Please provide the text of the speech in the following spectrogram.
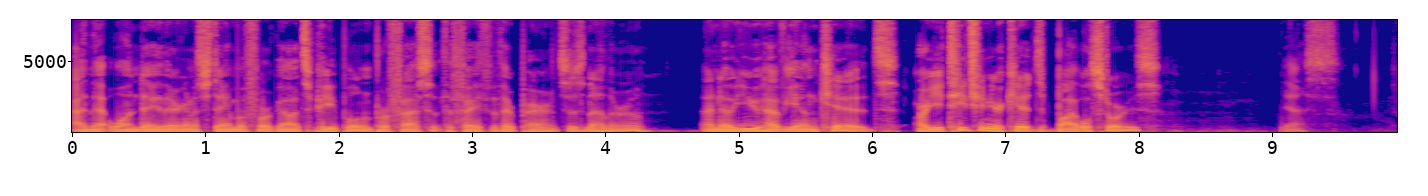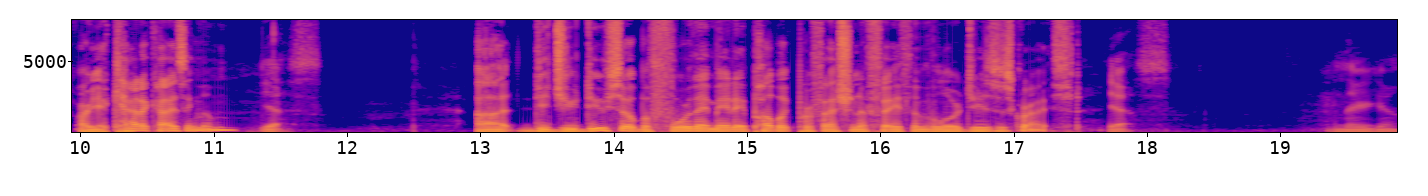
and that one day they're going to stand before God's people and profess that the faith of their parents is now their own. I know you have young kids. Are you teaching your kids Bible stories? Yes. Are you catechizing them? Yes. Uh, did you do so before they made a public profession of faith in the Lord Jesus Christ? Yes. And there you go.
